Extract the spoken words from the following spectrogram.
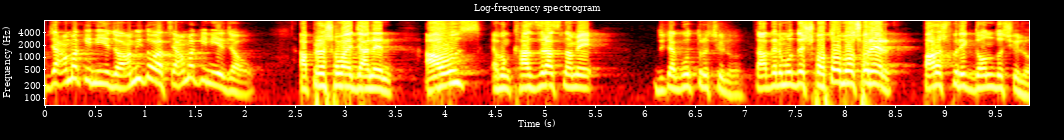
যে আমাকে নিয়ে যাও, আমি তো আছি, আমাকে নিয়ে যাও। আপনারা সবাই জানেন, আউস এবং খাজরাস নামে দুইটা গোত্র ছিল। তাদের মধ্যে শত বছরের পারস্পরিক দ্বন্দ্ব ছিল।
